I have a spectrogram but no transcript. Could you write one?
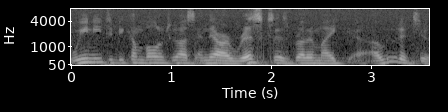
we need to become vulnerable to us, and there are risks, as Brother Mike uh, alluded to.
